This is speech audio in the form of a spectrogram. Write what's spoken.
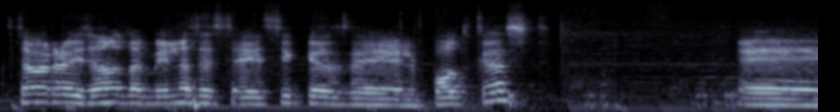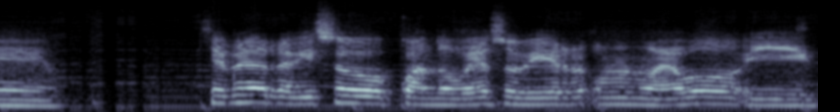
Estaba revisando también las estadísticas del podcast. Eh, siempre las reviso cuando voy a subir uno nuevo y,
